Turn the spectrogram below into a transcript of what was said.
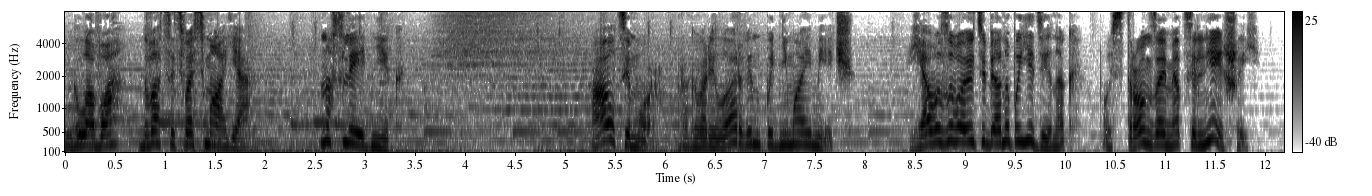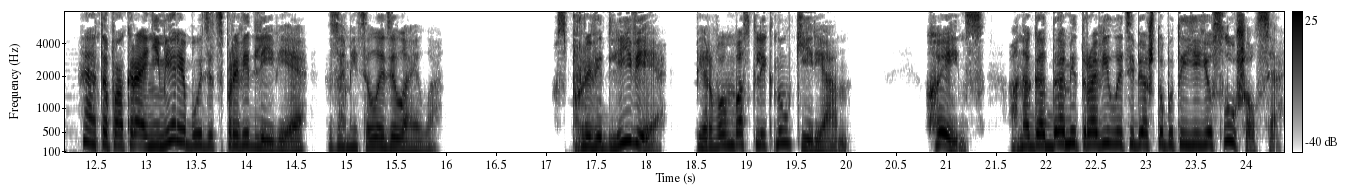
Глава 28. Наследник. «Алтимор», — проговорил Арвин, поднимая меч, — «я вызываю тебя на поединок. Пусть трон займет сильнейший». «Это, по крайней мере, будет справедливее», — заметила Дилайла. «Справедливее?» — первым воскликнул Кириан. «Хейнс, она годами травила тебя, чтобы ты ее слушался».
